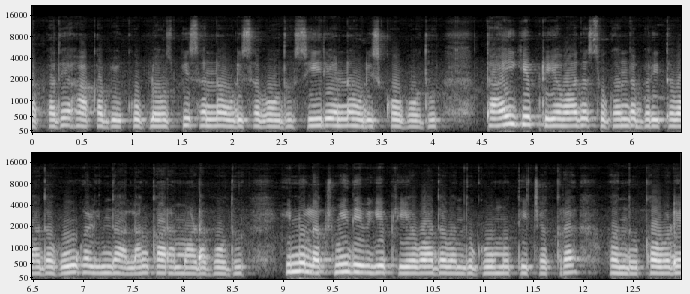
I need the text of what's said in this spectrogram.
ತಪ್ಪದೇ ಹಾಕಬೇಕು. ಬ್ಲೌಸ್ ಪೀಸನ್ನು ಉಡಿಸಬಹುದು. ಸೀರೆಯನ್ನು ಉಡಿಸ್ಕೋಬೋದು. ತಾಯಿಗೆ ಪ್ರಿಯವಾದ ಸುಗಂಧ ಭರಿತವಾದ ಹೂಗಳಿಂದ ಅಲಂಕಾರ ಮಾಡಬಹುದು. ಇನ್ನು ಲಕ್ಷ್ಮೀದೇವಿಗೆ ಪ್ರಿಯವಾದ ಒಂದು ಗೋಮೂತಿ ಚಕ್ರ, ಒಂದು ಕವಡೆ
